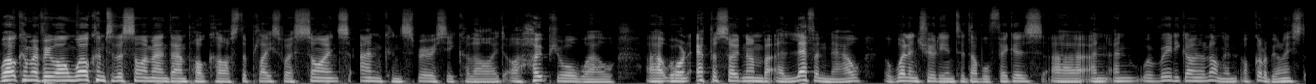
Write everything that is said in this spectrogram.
Welcome, everyone. Welcome to the SciManDan podcast, the place where science and conspiracy collide. I hope you're all well. Uh, we're on episode number 11 now, we're well and truly into double figures, uh, and, and we're really going along. And I've got to be honest,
